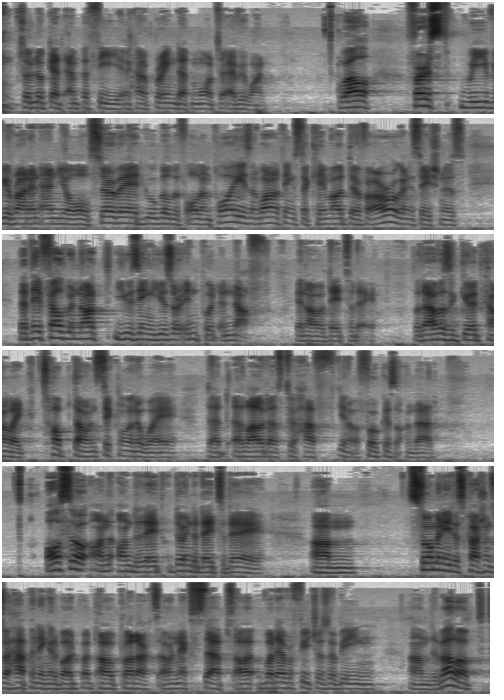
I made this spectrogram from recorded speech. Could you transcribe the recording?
to look at empathy and kind of bring that more to everyone? Well, First, we, we run an annual survey at Google with all employees, and one of the things that came out there for our organization is that they felt we're not using user input enough in our day to day. So that was a good kind of like top down signal in a way that allowed us to have you know, focus on that. Also, on, on the day, during the day to day, so many discussions are happening about our products, our next steps, our, whatever features are being um, developed.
